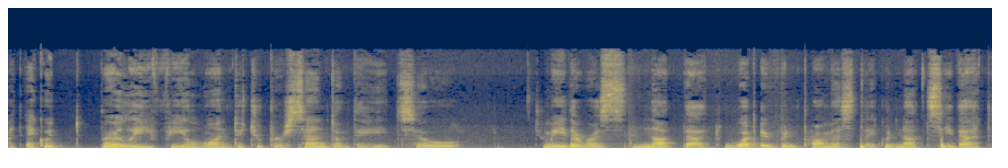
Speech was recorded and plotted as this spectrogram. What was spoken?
But I could barely feel 1 to 2% of the heat so to me there was not that what I've been promised. I could not see that.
